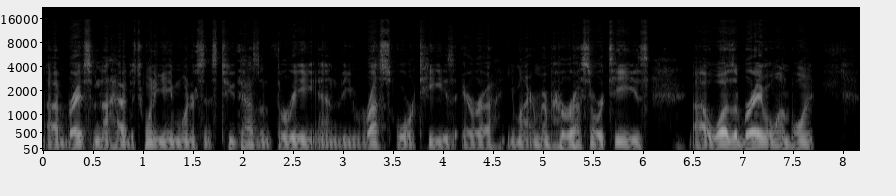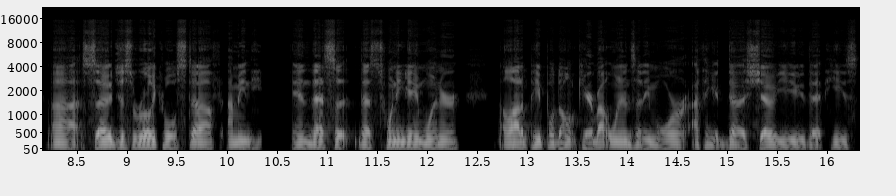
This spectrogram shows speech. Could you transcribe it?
Uh, Braves have not had a 20 game winner since 2003 and the Russ Ortiz era. You might remember Russ Ortiz uh, was a Brave at one point. Uh, so just really cool stuff. I mean, and that's a that's 20 game winner. A lot of people don't care about wins anymore. I think it does show you that he's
